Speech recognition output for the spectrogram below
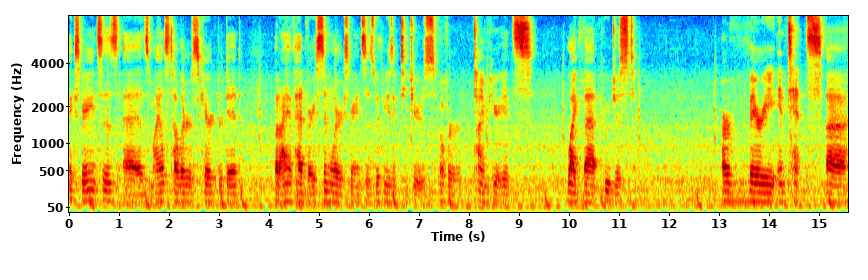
experiences as Miles Teller's character did, but I have had very similar experiences with music teachers over time periods like that who just are very intense. Uh,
